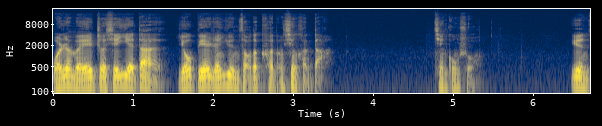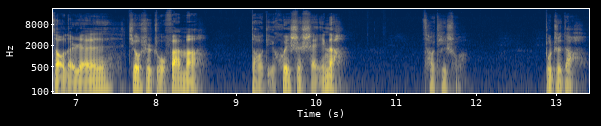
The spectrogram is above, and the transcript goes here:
我认为这些液氮由别人运走的可能性很大。”监工说：“运走的人就是主犯吗？到底会是谁呢？”草剃说：“不知道。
